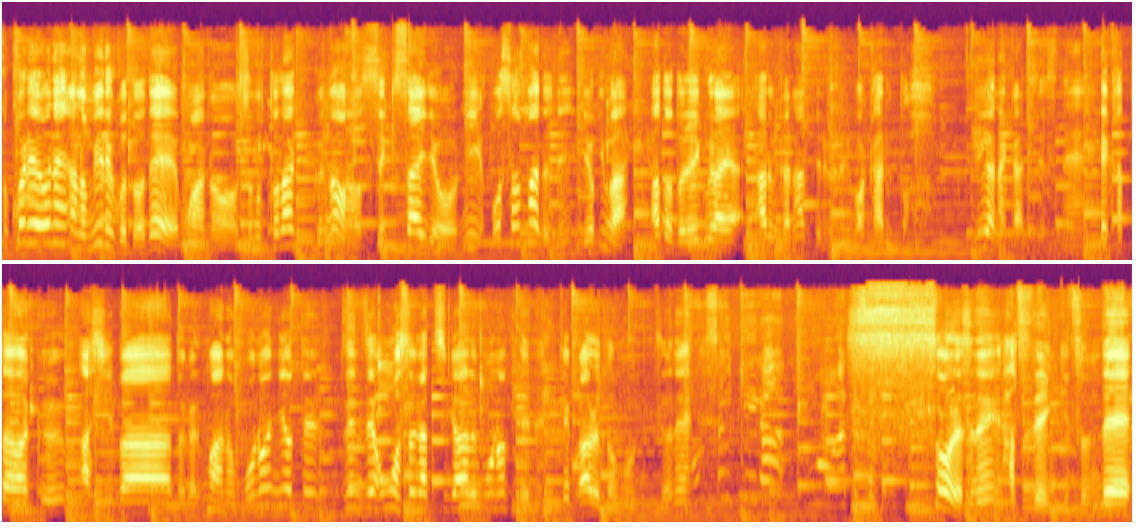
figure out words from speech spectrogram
これをねあの見ることでもうあのそのトラックの積載量に収まるね量今あとどれぐらいあるかなっていうのがね分かるというような感じですね。で肩枠足場とか、まあ、あの物によって全然重さが違うものってね結構あると思うんですよね。そそうですね。発電機積んで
